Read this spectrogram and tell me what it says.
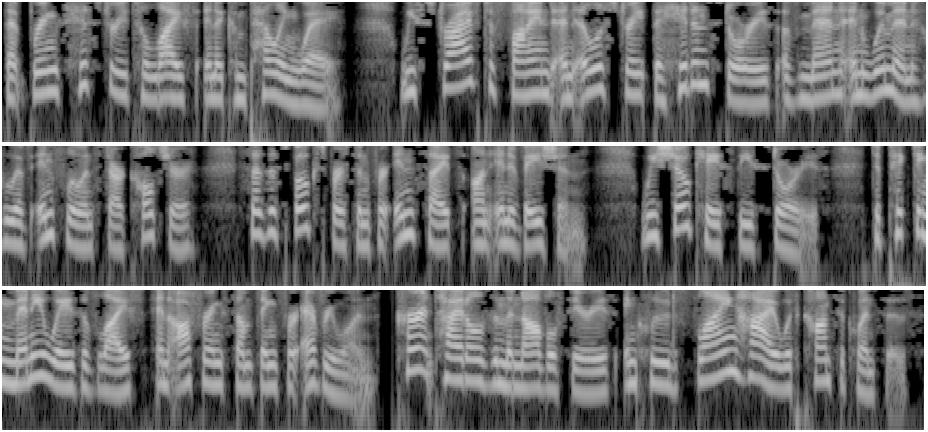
that brings history to life in a compelling way. We strive to find and illustrate the hidden stories of men and women who have influenced our culture, says a spokesperson for Insights on Innovation. We showcase these stories, depicting many ways of life and offering something for everyone. Current titles in the novel series include Flying High with Consequences,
